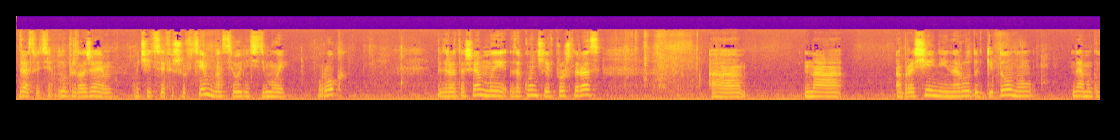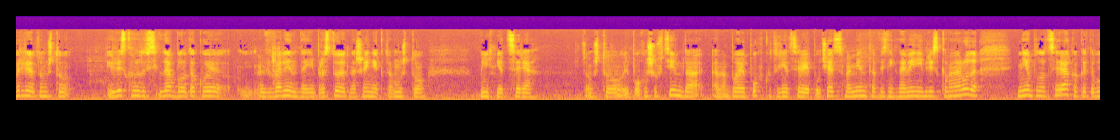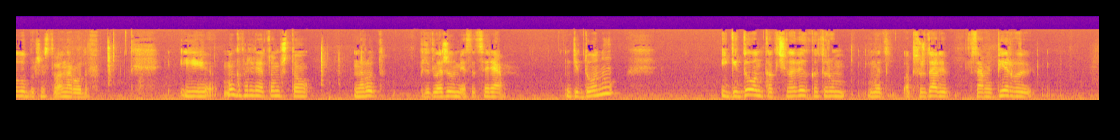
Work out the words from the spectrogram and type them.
Здравствуйте. Мы продолжаем учить Сефер Шуфтим. У нас сегодня седьмой урок. Бедрат Ашем. Мы закончили в прошлый раз а, на обращении народа к Гедону. Да, мы говорили о том, что еврейскому народу всегда было такое амбивалентное, непростое отношение к тому, что у них нет царя. В том, что эпоха Шуфтим, да, она была эпоха, в которой нет царя. И получается, с момента возникновения еврейского народа не было царя, как это было у большинства народов. И мы говорили о том, что народ предложил вместо царя Гедону, и Гедон, как человек, которым мы обсуждали самый первый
